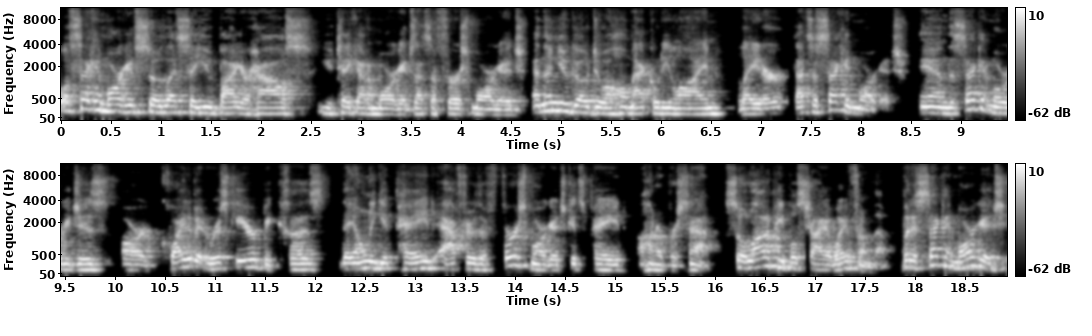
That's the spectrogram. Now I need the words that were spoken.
Well, second mortgage, so let's say you buy your house, you take out a mortgage, that's a first mortgage, and then you go do a home equity line later, that's a second mortgage. And the second mortgages are quite a bit riskier because they only get paid after the first mortgage gets paid 100%. So a lot of people shy away from them. But a second mortgage,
